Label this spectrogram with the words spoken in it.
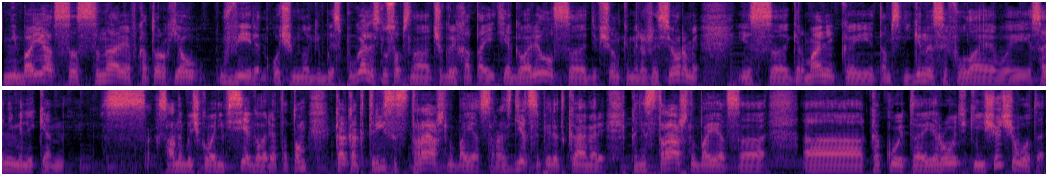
не бояться сценариев, которых, я уверен, очень многие бы испугались. Ну, собственно, что греха таить. Я говорил с девчонками-режиссерами, и с Германикой, и, там, с Нигиной Сайфулаевой, и с Аней Меликен, с Оксаной Бычковой. Они все говорят о том, как актрисы страшно боятся раздеться перед камерой, как они страшно боятся э, какой-то эротики, еще чего-то.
